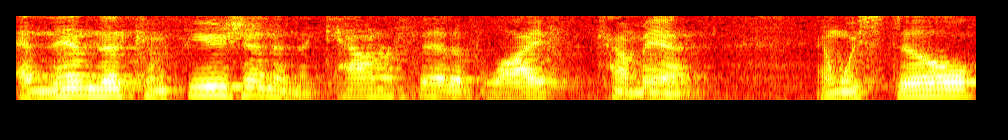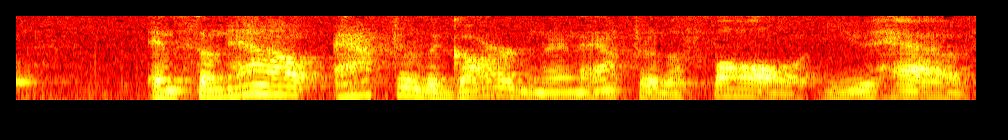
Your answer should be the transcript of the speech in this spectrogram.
and then the confusion and the counterfeit of life come in. And we still, and so now after the garden and after the fall, you have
